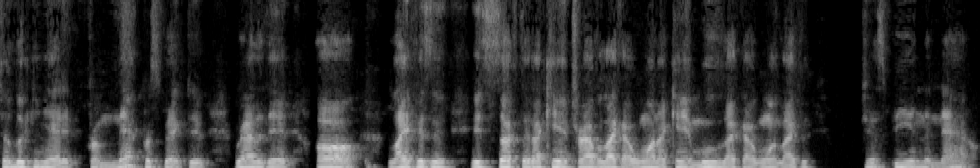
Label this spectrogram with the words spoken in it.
to looking at it from that perspective rather than oh life isn't it sucks that I can't travel like I want, I can't move like I want. Life just be in the now,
